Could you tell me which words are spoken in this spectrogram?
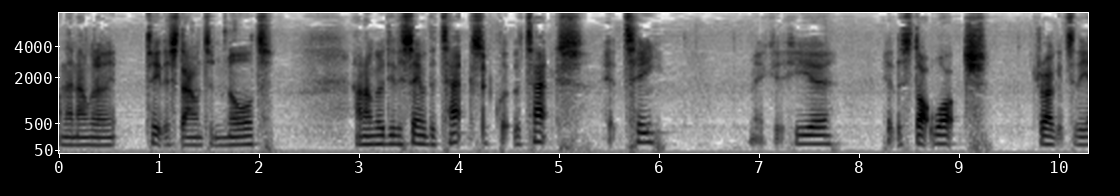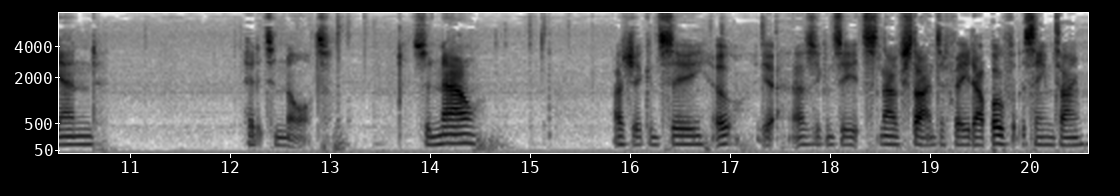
and then I'm going to take this down to naught. And I'm going to do the same with the text so click the text hit T make it here hit the stopwatch drag it to the end hit it to naught so now as you can see oh yeah as you can see it's now starting to fade out both at the same time.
